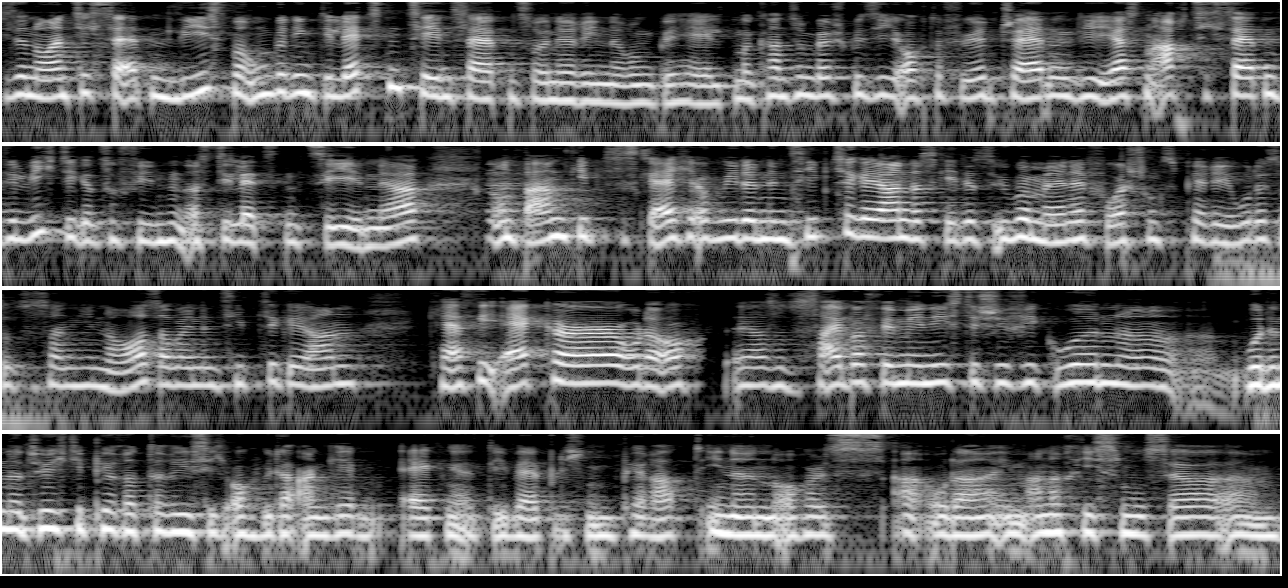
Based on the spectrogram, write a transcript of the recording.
diese 90 Seiten liest, man unbedingt die letzten 10 Seiten so in Erinnerung behält. Man kann zum Beispiel sich auch dafür entscheiden, die ersten 80 Seiten viel wichtiger zu finden als die letzten 10. Ja? Und dann gibt es das gleiche auch wieder in den 70er Jahren, das geht jetzt über meine Forschungsperiode sozusagen hinaus, aber in den 70er Jahren Kathy Acker oder auch ja, so cyberfeministische Figuren äh, wurde natürlich die Piraterie sich auch wieder angeeignet, die weiblichen PiratInnen auch als äh, oder im Anarchismus ja, ähm,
